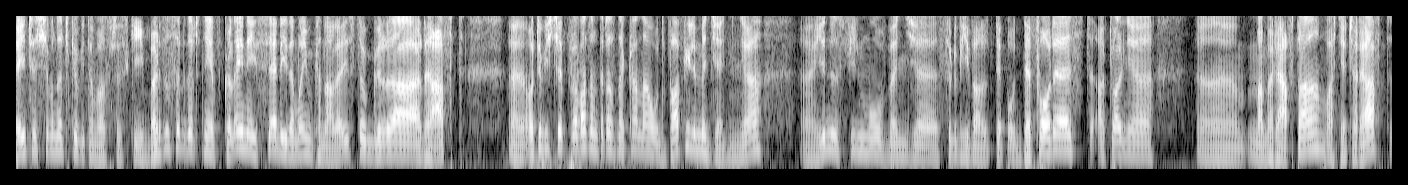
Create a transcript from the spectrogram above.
hej, cześć siemaneczko, witam was wszystkich bardzo serdecznie w kolejnej serii na moim kanale, jest to gra Raft. E, oczywiście wprowadzam teraz na kanał dwa filmy dziennie. E, jednym z filmów będzie survival typu The Forest, aktualnie e, mamy Rafta, właśnie czy Raft.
